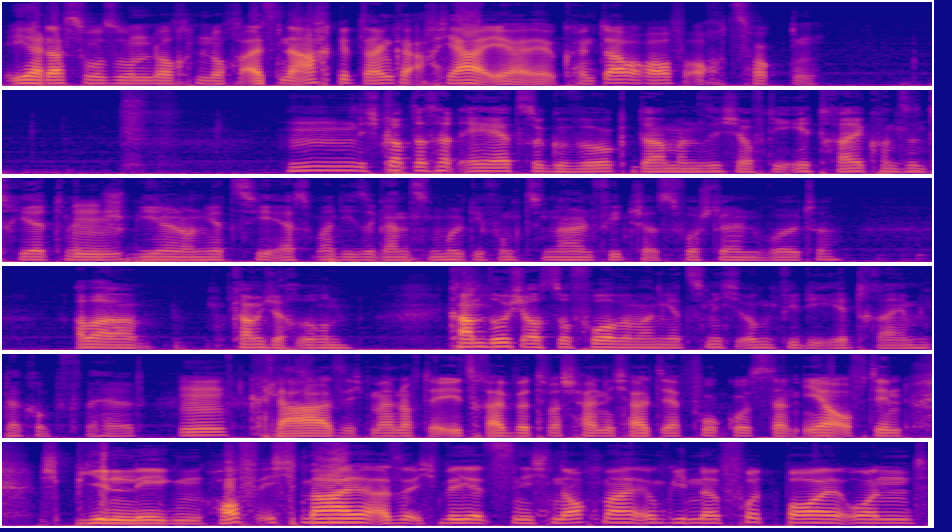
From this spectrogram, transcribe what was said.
eher das so, so noch, noch als Nachgedanke, ach ja, ihr, ihr könnt darauf auch zocken. Hm, ich glaube, das hat eher jetzt so gewirkt, da man sich auf die E3 konzentriert mit hm. den mhm. Spielen und jetzt hier erstmal diese ganzen multifunktionalen Features vorstellen wollte. Aber kann mich auch irren. Kam durchaus so vor, wenn man jetzt nicht irgendwie die E3 im Hinterkopf behält. Mhm, klar, also ich meine, auf der E3 wird wahrscheinlich halt der Fokus dann eher auf den Spielen legen, hoffe ich mal. Also ich will jetzt nicht nochmal irgendwie eine Football- und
